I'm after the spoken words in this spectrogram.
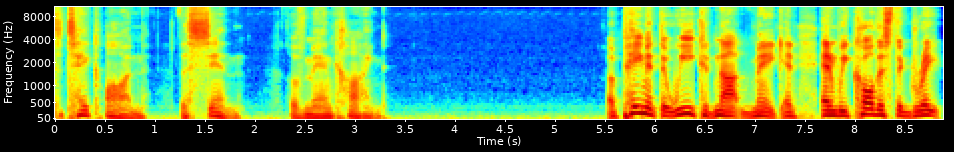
to take on the sin of mankind. A payment that we could not make. And, and we call this the great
